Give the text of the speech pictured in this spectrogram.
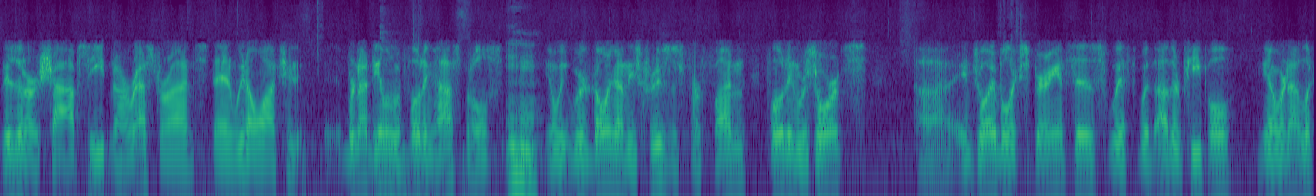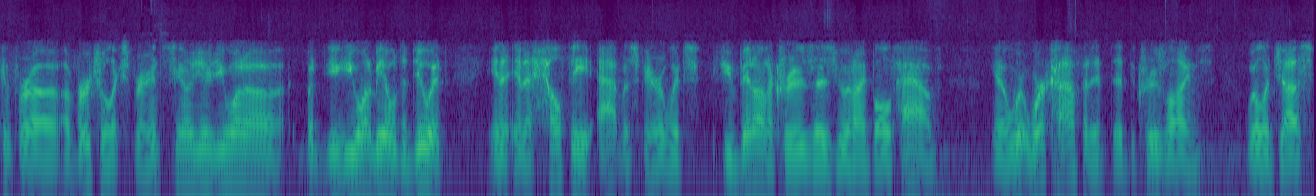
visit our shops, eat in our restaurants, then we don't want you. To, we're not dealing with floating hospitals. Mm-hmm. You know, we, we're going on these cruises for fun, floating resorts, uh, enjoyable experiences with with other people. You know, we're not looking for a, a virtual experience. You know, you you want to, but you, you want to be able to do it in a, in a healthy atmosphere. Which, if you've been on a cruise, as you and I both have, you know, we're, we're confident that the cruise lines will adjust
